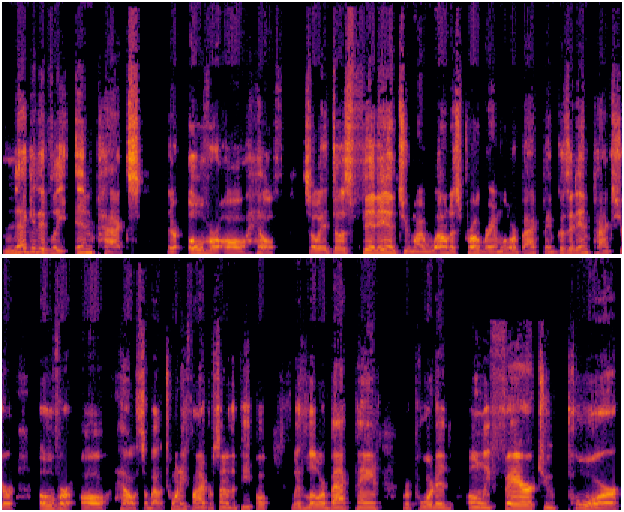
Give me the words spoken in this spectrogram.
negatively impacts their overall health. So it does fit into my wellness program, lower back pain, because it impacts your overall health. So about 25% of the people with lower back pain reported only fair to poor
